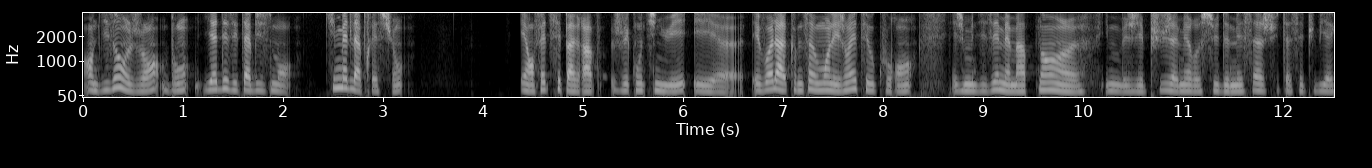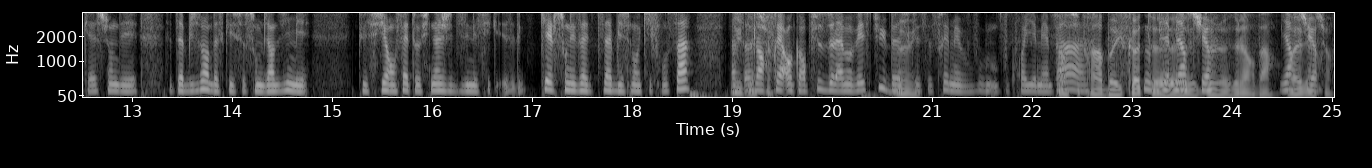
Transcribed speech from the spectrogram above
en disant aux gens bon, il y a des établissements qui mettent de la pression et en fait, c'est pas grave, je vais continuer. Et, euh, voilà, comme ça, au moins, les gens étaient au courant. Et je me disais, mais maintenant, euh, j'ai plus jamais reçu de message suite à ces publications des, établissements parce qu'ils se sont bien dit, mais que si en fait, au final, je disais, mais quels sont les établissements qui font ça? Bah, Ça leur ferait encore plus de la mauvaise pub parce que ce serait, mais vous, vous croyez même pas. Ça inciterait un boycott bien, bien euh, de, leur bar. Bien, sûr. bien sûr.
